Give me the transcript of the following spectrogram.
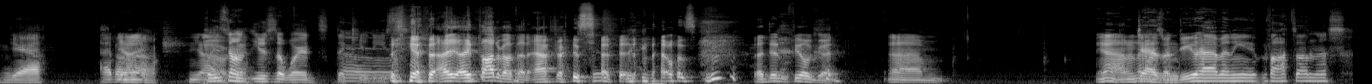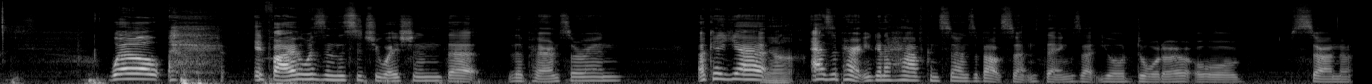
Yeah, I don't Yeah, know. Yeah, Please okay. don't use the words the Uh, kitties. yeah, I, I thought about that after I said it, and that was that didn't feel good. Um, yeah, I don't know. Jasmine, do you have any thoughts on this? Well, if I was in the situation that the parents are in, okay, yeah, Yeah. as a parent, you're gonna have concerns about certain things that your daughter or son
